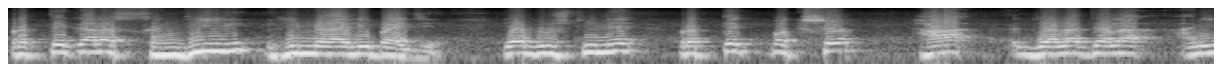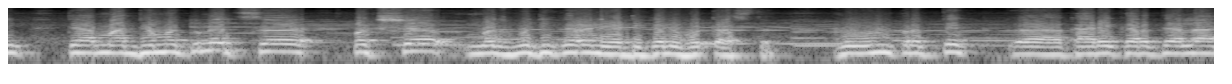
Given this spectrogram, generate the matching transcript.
प्रत्येकाला संधी ही मिळाली पाहिजे. या दृष्टीने प्रत्येक पक्ष हा ज्याला त्याला आणि त्या माध्यमातूनच पक्ष मजबूतीकरण या ठिकाणी होत असतं. आणि म्हणून प्रत्येक कार्यकर्त्याला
